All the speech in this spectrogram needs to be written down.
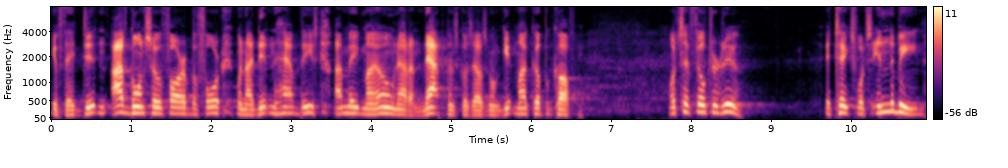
If they didn't, I've gone so far before when I didn't have these, I made my own out of napkins because I was going to get my cup of coffee. What's that filter do? It takes what's in the bean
